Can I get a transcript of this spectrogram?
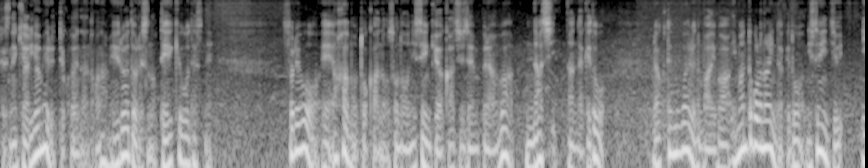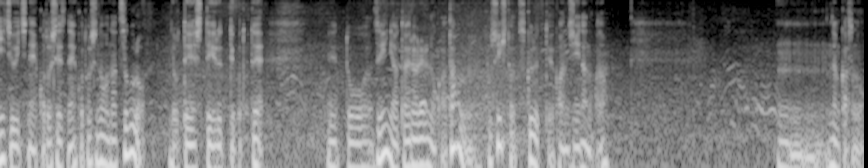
ですね。キャリアメールってことになるのかな。メールアドレスの提供ですね。それを、えー、アハモとかのその2980円プランはなしなんだけど、楽天モバイルの場合は今のところないんだけど、2021年、今年ですね、今年の夏頃予定しているっていうことで、えっ、と、全員に与えられるのか、多分欲しい人は作るっていう感じなのかな。うん、なんかその、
